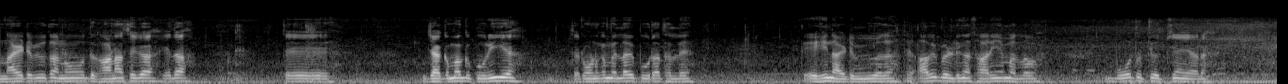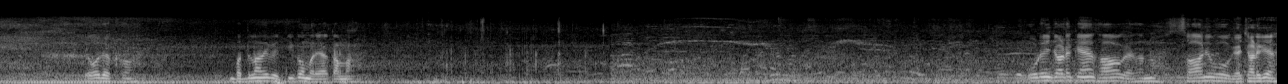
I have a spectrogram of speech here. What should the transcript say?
ਨਾਈਟ ਵਿਊ ਤੁਹਾਨੂੰ ਦਿਖਾਣਾ ਸੀਗਾ ਇਹਦਾ ਤੇ ਜਗਮਗ ਪੂਰੀ ਆ ਤੇ ਰੌਣਕ ਮੇਲਾ ਵੀ ਪੂਰਾ ਥੱਲੇ ਤੇ ਇਹੀ ਨਾਈਟ ਵਿਊ ਇਹਦਾ। ਤੇ ਆ ਵੀ ਬਿਲਡਿੰਗਾਂ ਸਾਰੀਆਂ, ਮਤਲਬ ਬਹੁਤ ਉੱਚੀ ਉੱਚੀਆਂ ਯਾਰ। ਤੇ ਉਹ ਦੇਖੋ, ਬੱਦਲਾਂ ਦੇ ਵਿੱਚ ਹੀ ਘੁੰਮ ਰਿਹਾ ਕੰਮ। ਉਹਦੇ ਚੜ ਕੇ ਐਂ ਸਾਹ ਹੋ ਗਿਆ ਸਾਨੂੰ। ਸਾਹ ਨਹੀਂ ਹੋ ਗਿਆ ਚੜ ਗਿਆ।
